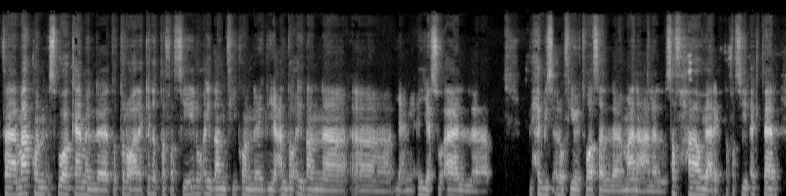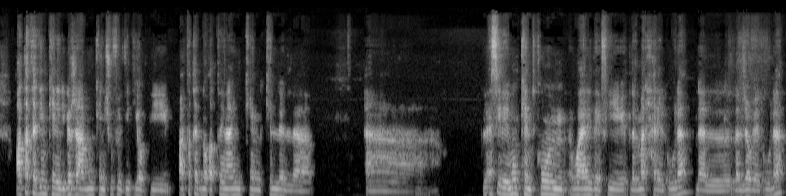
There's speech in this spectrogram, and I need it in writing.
فمعكم أسبوع كامل تطلعوا على كل التفاصيل وأيضا فيكم اللي عنده أيضا آه، يعني أي سؤال آه، بحب يسأله فيه يتواصل معنا على الصفحة ويعرف تفاصيل أكثر أعتقد يمكن اللي بيرجع ممكن يشوف الفيديو بعتقد انه غطينا يمكن كل آه، الأسئلة اللي ممكن تكون واردة في للمرحلة الأولى للجولة الأولى.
